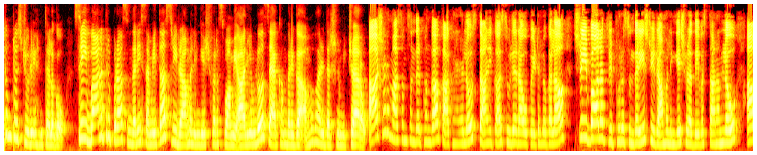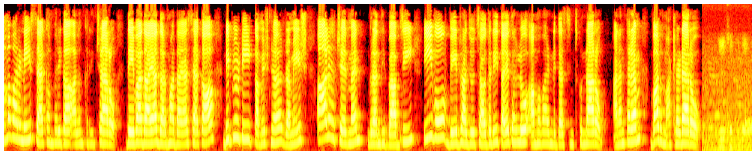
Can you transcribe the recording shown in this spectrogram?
Welcome to studio Telugu. Sri Balatripura Sundari సమేత శ్రీ రామలింగేశ్వర స్వామి ఆలయంలో శాకంబరిగా అమ్మవారి దర్శనమిచ్చారు. ఆషాఢ మాసం సందర్భంగా కాకినాడలో స్థానిక సూర్యరావుపేటలో గల శ్రీ బాల త్రిపుర సుందరి శ్రీ రామలింగేశ్వర దేవస్థానంలో అమ్మవారిని శాకంబరిగా అలంకరించారు. దేవాదాయ ధర్మాదాయ శాఖ డిప్యూటీ కమిషనర్ రమేష్ ఆలయ చైర్మన్ గ్రంథి బాబ్జీ ఈవో వీర్రాజు చౌదరి తదితరులు అమ్మవారిని దర్శించుకున్నారు. అనంతరం వారు మాట్లాడారు. జై సత్యదేవ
